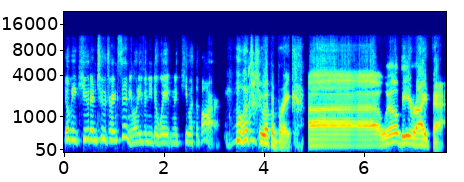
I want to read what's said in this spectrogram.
You'll be queued in two drinks in. You won't even need to wait in a queue at the bar. well, let's queue up a break. Uh, we'll be right back.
